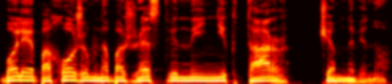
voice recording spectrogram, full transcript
более похожим на божественный нектар, чем на вино.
